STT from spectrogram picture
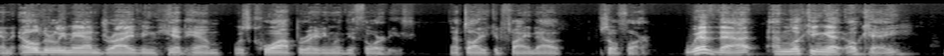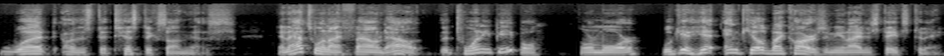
An elderly man driving hit him, was cooperating with the authorities. That's all you could find out so far. With that, I'm looking at okay, what are the statistics on this? And that's when I found out that 20 people or more will get hit and killed by cars in the United States today.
